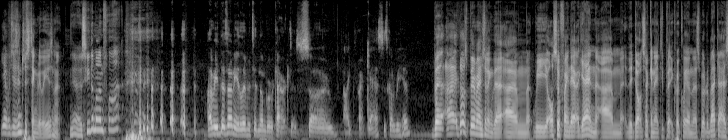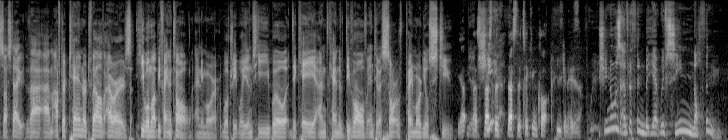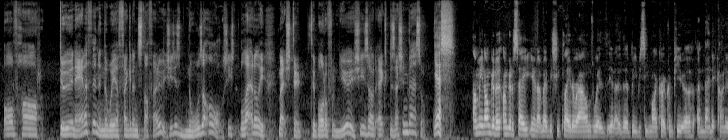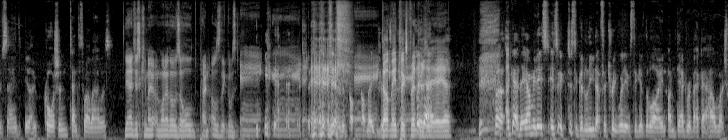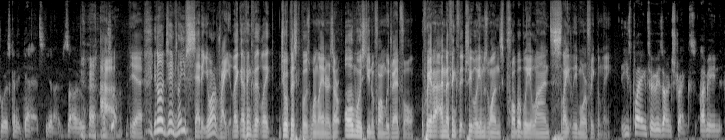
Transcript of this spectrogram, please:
Yeah, which is interesting, really, isn't it? Yeah, is he the man for that? I mean, there's only a limited number of characters, so I, I guess it's got to be him. But uh, it does bear mentioning that um, we also find out again um, the dots are connected pretty quickly on this. But Rebecca has sussed out that um, after ten or twelve hours, he will not be fine at all anymore. Will Treat Williams? He will decay and kind of devolve into a sort of primordial stew. Yep, that's that's she- the that's the ticking clock you can hear. She knows everything, but yet we've seen nothing of her doing anything in the way of figuring stuff out. She just knows it all. She's literally, Mitch, to, to borrow from you, she's our exposition vessel. Yes. I mean, I'm gonna I'm gonna say you know maybe she played around with you know the BBC microcomputer and then it kind of said you know caution ten to twelve hours. Yeah, just came out on one of those old printers that goes. Eh, eh. Yeah, the dot, dot matrix. Dot matrix printers. yeah. Yeah, yeah, yeah. But again, I mean, it's it's just a good lead up for Treat Williams to give the line "I'm dead, Rebecca. How much worse can it get?" You know, so Ah, yeah. You know, James, now you've said it, you are right. Like, I think that, like, Joe Piscopo's one-liners are almost uniformly dreadful. Where, and I think that Treat Williams' ones probably land slightly more frequently. He's playing to his own strengths. I mean,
